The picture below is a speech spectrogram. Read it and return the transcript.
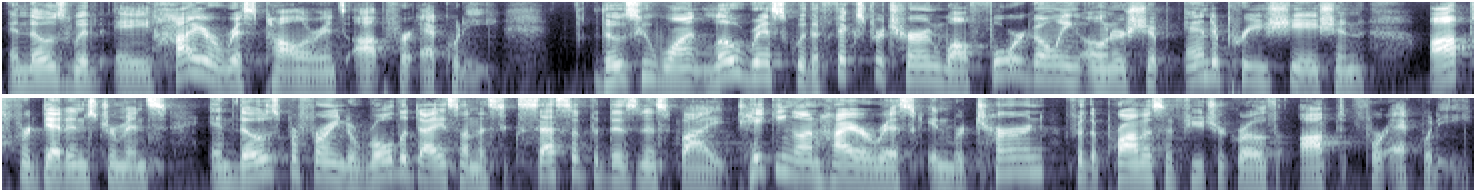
and those with a higher risk tolerance opt for equity. Those who want low risk with a fixed return while foregoing ownership and appreciation opt for debt instruments, and those preferring to roll the dice on the success of the business by taking on higher risk in return for the promise of future growth opt for equity.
